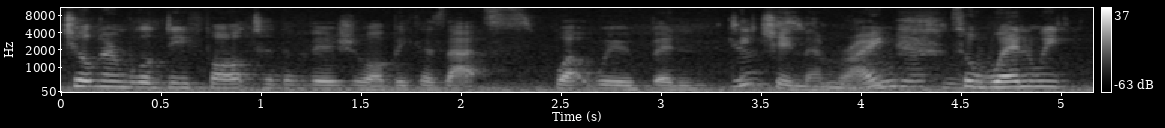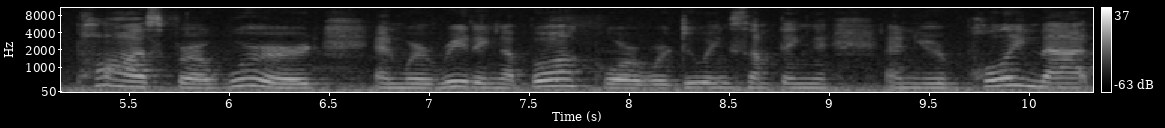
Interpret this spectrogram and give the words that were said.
children will default to the visual because that's what we've been teaching them, right? Mhm. Yes. So when we pause for a word and we're reading a book or we're doing something and you're pulling that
